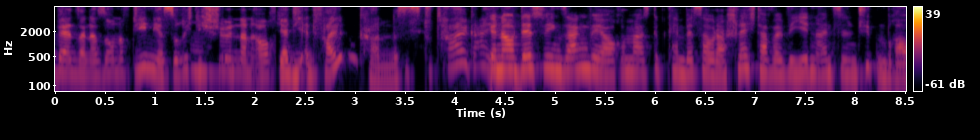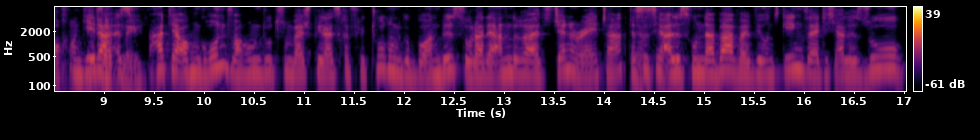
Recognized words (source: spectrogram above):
wer in seiner Zone of Genius so richtig Mhm. schön dann auch, ja, die entfalten kann. Das ist total geil. Genau deswegen sagen wir ja auch immer, es gibt kein besser oder schlechter, weil wir jeden einzelnen Typen brauchen. Und jeder Exactly. es hat ja auch einen Grund, warum du zum Beispiel als Reflektorin geboren bist oder der andere als Generator. Das Ja. ist ja alles wunderbar, weil wir uns gegenseitig alle so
